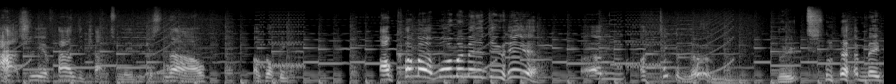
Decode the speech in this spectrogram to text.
actually have handicapped me because now I've got to be... Oh, come on! What am I meant to do here? Um, I can take a look. Route? maybe,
